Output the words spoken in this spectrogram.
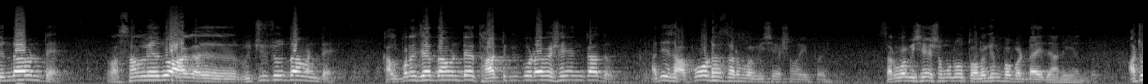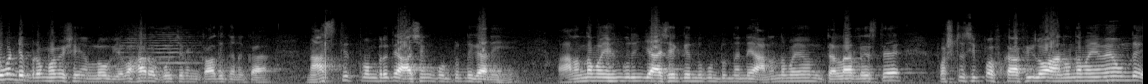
విందామంటే. రసం లేదు రుచి చూద్దామంటే. కల్పన చేద్దామంటే థాట్కి కూడా విషయం కాదు. అది అపోఢ సర్వ విశేషం అయిపోయింది సర్వ విశేషములు తొలగింపబడ్డాయి దాని ఎందు అటువంటి బ్రహ్మ విషయంలో వ్యవహార గోచరం కాదు కనుక నాస్తిత్వం ప్రతి ఆశంక ఉంటుంది కానీ ఆనందమయం గురించి ఆశంక ఎందుకు ఉంటుందండి? ఆనందమయం తెల్లారులేస్తే ఫస్ట్ సిప్ ఆఫ్ కాఫీలో ఆనందమయమే ఉంది.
